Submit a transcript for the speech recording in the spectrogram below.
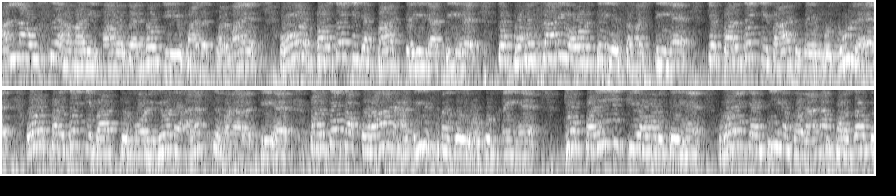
अल्लाह उससे हमारी माओ बहनों की हिफाजत फरमाए। और पर्दे की जब बात कही जाती है तो बहुत सारी औरतें ये समझती हैं कि पर्दे की बात बेफजूल है, और पर्दे की बात तो मौलवियों ने अलग से बना रखी है। पर्दे का कुरान हदीस में कोई हुक्म नहीं है। जो पढ़ी लिखी औरतें हैं वो कहती है, मौलाना, पर्दा तो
